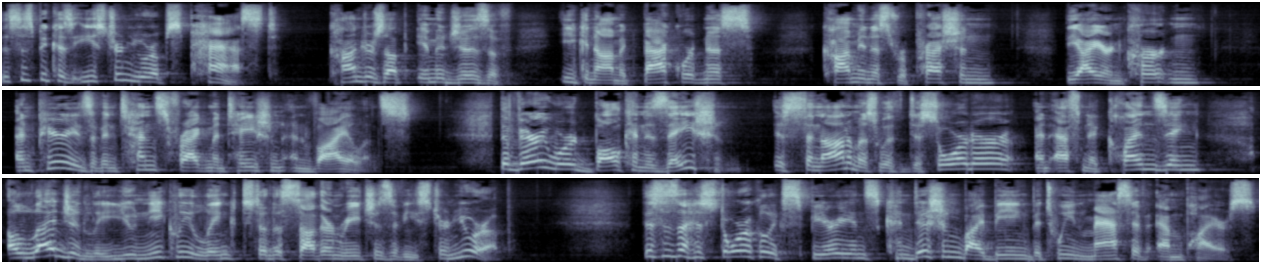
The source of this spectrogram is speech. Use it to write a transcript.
This is because Eastern Europe's past conjures up images of economic backwardness, communist repression, the Iron Curtain, and periods of intense fragmentation and violence. The very word balkanization is synonymous with disorder and ethnic cleansing, allegedly uniquely linked to the southern reaches of Eastern Europe. This is a historical experience conditioned by being between massive empires,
